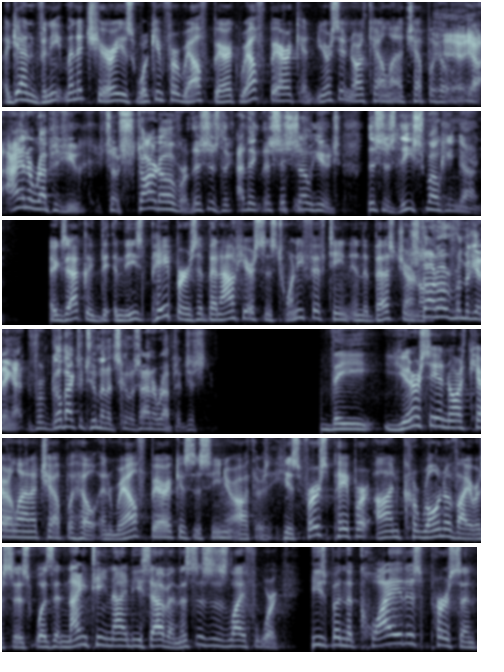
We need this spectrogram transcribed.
Again, Vineet Menachery is working for Ralph Baric. Ralph Baric at University of North Carolina, Chapel Hill. Yeah, yeah, I interrupted you. So start over. This is the. I think this is so huge. This is the smoking gun. Exactly. And these papers have been out here since 2015 in the best journal. Start over from the beginning. From go back to two minutes ago. As I interrupted. Just the University of North Carolina, Chapel Hill, and Ralph Baric is the senior author. His first paper on coronaviruses was in 1997. This is his life work. He's been the quietest person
